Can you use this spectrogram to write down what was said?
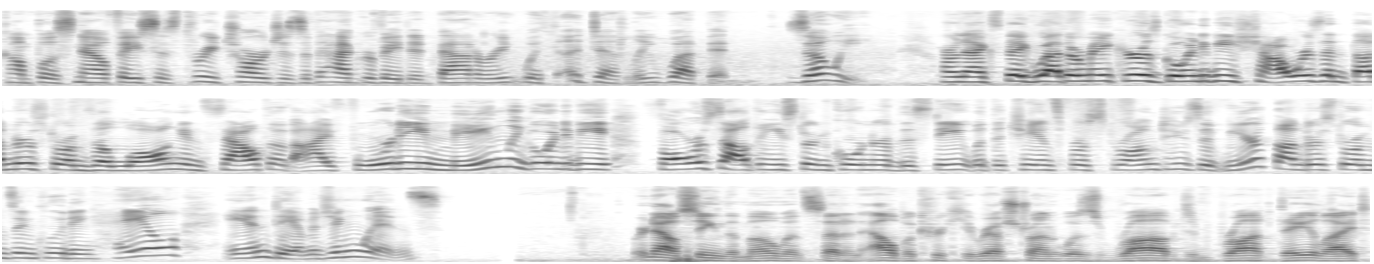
Campos now faces three charges of aggravated battery with a deadly weapon. Zoe. Our next big weather maker is going to be showers and thunderstorms along and south of I-40, mainly going to be far southeastern corner of the state with the chance for strong to severe thunderstorms, including hail and damaging winds. We're now seeing the moments that an Albuquerque restaurant was robbed in broad daylight.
